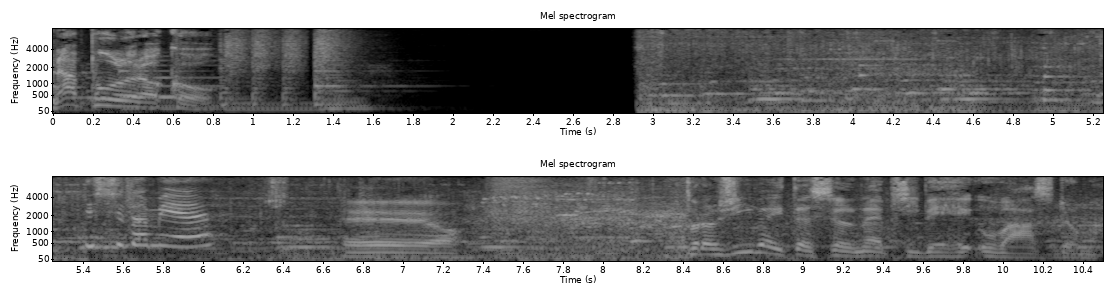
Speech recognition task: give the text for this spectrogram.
na půl roku. Ještě tam je? Jo. Prožívejte silné příběhy u vás doma.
